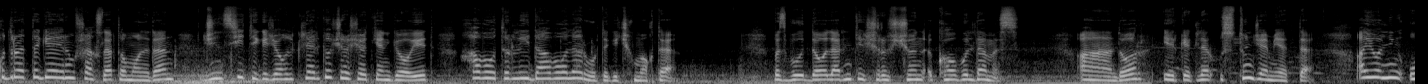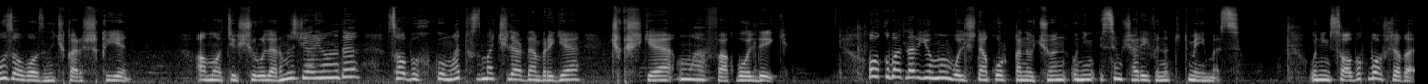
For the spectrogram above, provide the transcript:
qudratdagi ayrim shaxslar tomonidan jinsiy tegajog'liklarga uchrashayotganiga oid xavotirli da'volar o'rtaga chiqmoqda. Biz bu iddaolarni tekshirish uchun kobuldamiz. Andor erkaklar ustun jamiyatda. Ayolning o'z ovozini chiqarishi qiyin. Ammo tekshiruvlarimiz jarayonida sobiq hukumat xizmatchilaridan biriga chiqishga muvaffaq bo'ldik. Oqibatlari yomon bo'lishidan qo'rqqani uchun uning ism sharifini tutmaymiz. Uning sobiq boshlig'i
